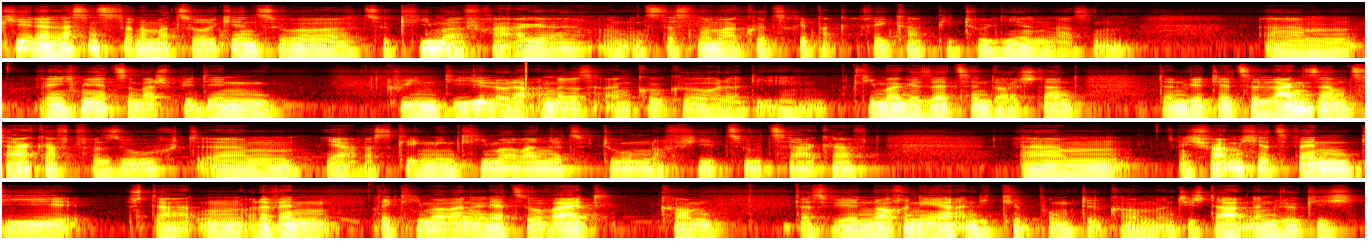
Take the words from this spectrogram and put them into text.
Okay, dann lass uns doch nochmal zurückgehen zur, zur Klimafrage und uns das nochmal kurz re rekapitulieren lassen. Ähm, wenn ich mir jetzt zum Beispiel den Green Deal oder anderes angucke oder die Klimagesetze in Deutschland, dann wird jetzt so langsam zaghaft versucht, ähm, ja, was gegen den Klimawandel zu tun, noch viel zu zaghaft. Ähm, ich frage mich jetzt, wenn die Staaten oder wenn der Klimawandel jetzt so weit kommt, dass wir noch näher an die Kipppunkte kommen und die Staaten dann wirklich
